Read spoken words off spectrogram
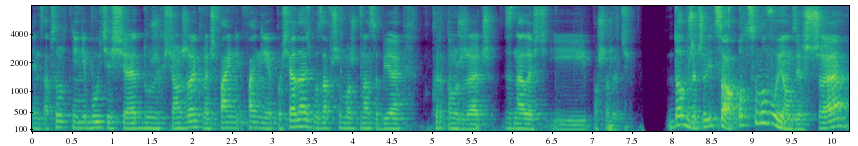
Więc absolutnie nie bójcie się dużych książek, wręcz fajnie, fajnie je posiadać, bo zawsze można sobie konkretną rzecz znaleźć i poszerzyć. Dobrze, czyli co? Podsumowując jeszcze,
